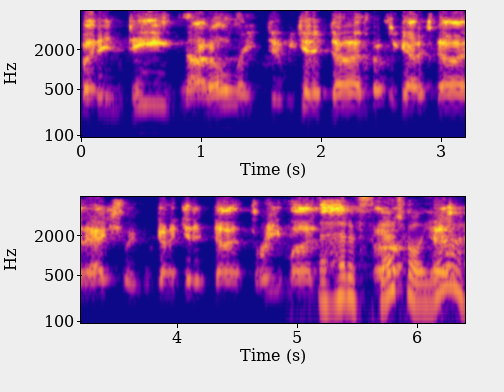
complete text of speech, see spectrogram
But indeed, not only did we get it done, but we got it done. Actually, we're going to get it done three months ahead of schedule. Uh, yeah,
